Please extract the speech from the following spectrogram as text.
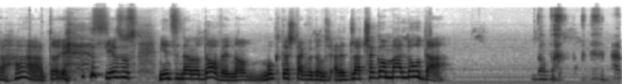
Aha, to jest Jezus międzynarodowy. No, mógł też tak wyglądać, ale dlaczego ma loda? Dobra. A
